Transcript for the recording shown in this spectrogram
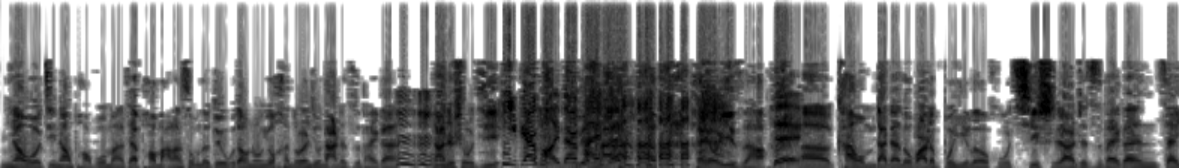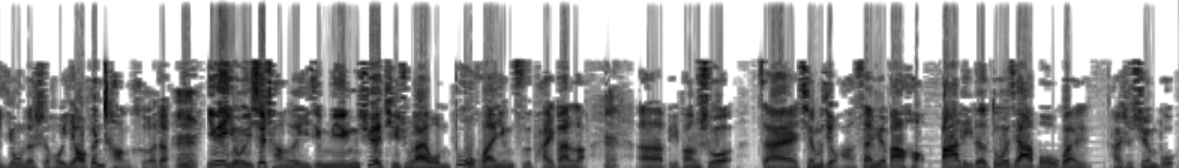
你像我经常跑步嘛，在跑马拉松的队伍当中，有很多人就拿着自拍杆，嗯嗯嗯。拿着手机，一边跑一边拍拍着 很有意思哈。对。呃，看我们大家都玩的不亦乐乎，其实啊，这自拍杆在用的时候也要分场合的，嗯，因为有一些场合已经明确提出来，我们不欢迎自拍杆了，嗯，呃，比方说在前不久哈，三月八号，巴黎的多家博物馆它是宣布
